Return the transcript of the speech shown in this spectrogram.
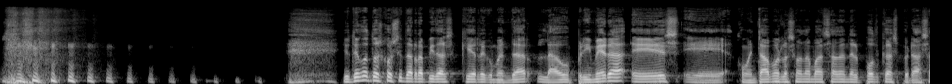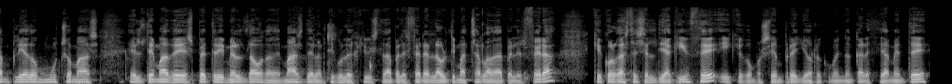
Yo tengo dos cositas rápidas que recomendar. La primera es, eh, comentábamos la semana pasada en el podcast, pero has ampliado mucho más el tema de Spectre y Meltdown, además del artículo que escribiste en Apple Esfera en la última charla de Apple Esfera, que colgaste el día 15 y que, como siempre, yo recomiendo encarecidamente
